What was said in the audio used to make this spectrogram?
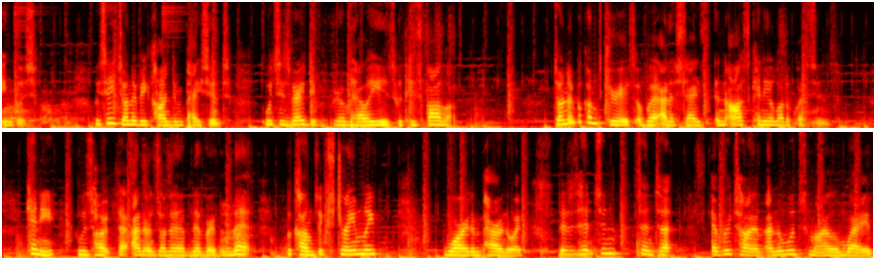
English. We see Jono be kind and patient, which is very different from how he is with his father. Jono becomes curious of where Anna stays and asks Kenny a lot of questions. Kenny, who has hoped that Anna and Jono have never even met, becomes extremely worried and paranoid. The detention centre, every time Anna would smile and wave,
